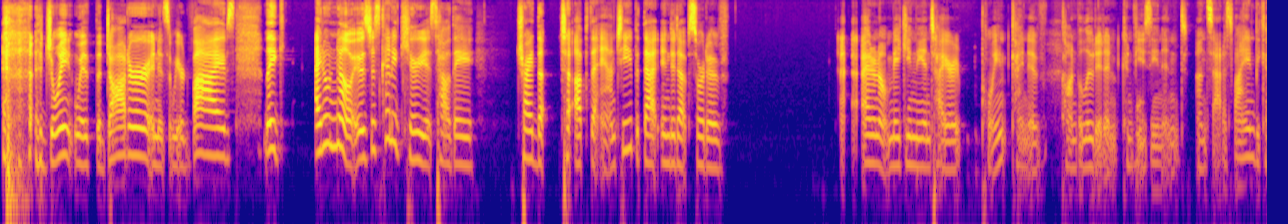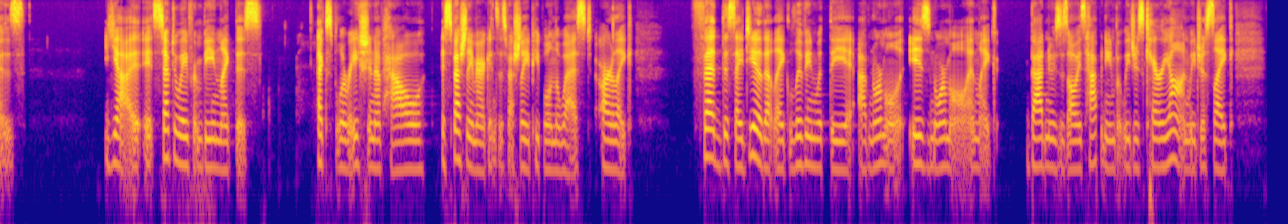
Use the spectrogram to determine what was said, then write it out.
a, a joint with the daughter, and it's weird vibes. Like I don't know, it was just kind of curious how they tried the to up the ante, but that ended up sort of I, I don't know, making the entire point kind of convoluted and confusing and unsatisfying because yeah, it, it stepped away from being like this exploration of how especially Americans, especially people in the West are like fed this idea that like living with the abnormal is normal and like bad news is always happening, but we just carry on. We just like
